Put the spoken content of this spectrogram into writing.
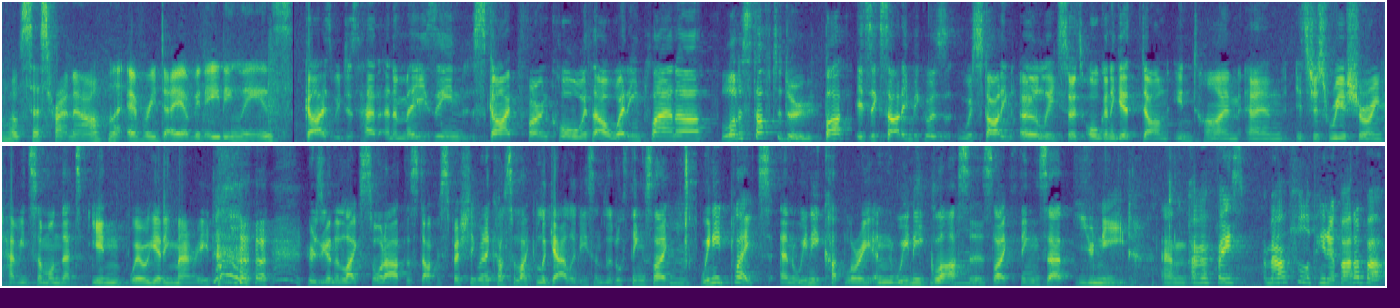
I'm obsessed right now. Like every day I've been eating these. Guys, we just had an amazing Skype phone call with our wedding planner. A lot of stuff to do, but it's exciting because we're starting early, so it's all gonna get done in time, and it's just reassuring having someone that's in where we're getting married, who's gonna like sort out the stuff, especially when it comes to like legalities and little things like mm. we need plates, and we need cutlery, and we need glasses, mm. like things that you need. And I have a face, a mouthful of peanut butter, but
